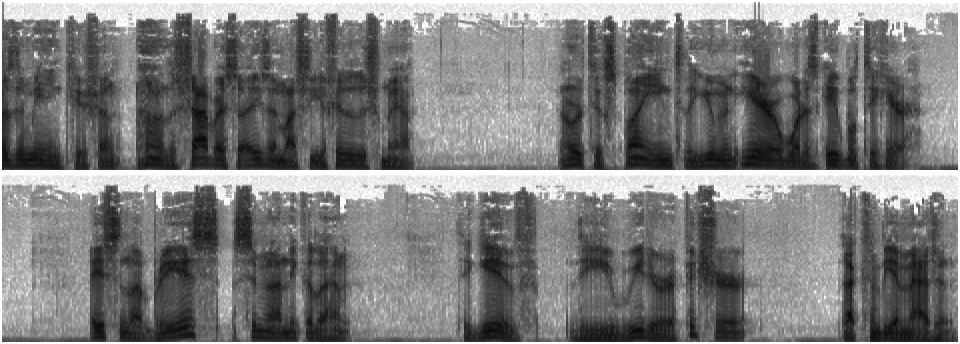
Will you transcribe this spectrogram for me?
does it mean in Kishan? the Shmea. In order to explain to the human ear what is able to hear. To give the reader a picture that can be imagined.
